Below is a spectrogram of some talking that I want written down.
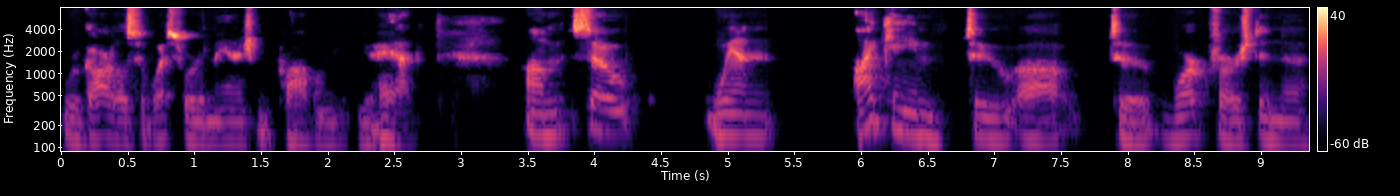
regardless of what sort of management problem you had. Um, so when I came to uh, to work first in the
